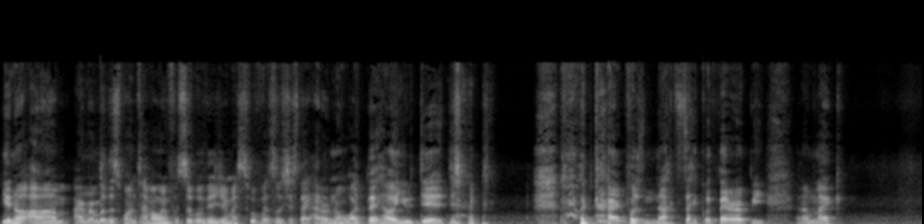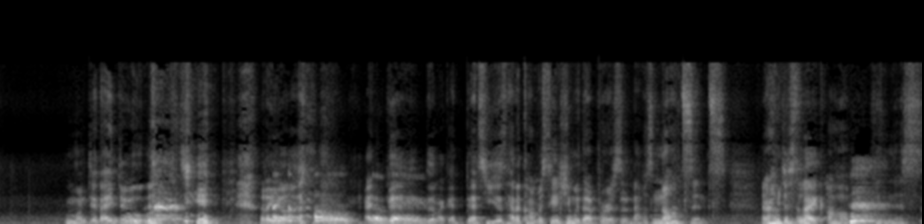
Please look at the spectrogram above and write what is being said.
you know, um, I remember this one time I went for supervision. My supervisor was just like, I don't know what the hell you did, but that was not psychotherapy. And I'm like, what did I do? Like, "Yo, Oh, at okay. best, they're like, at best, you just had a conversation with that person. That was nonsense. And I'm just like, oh my goodness.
